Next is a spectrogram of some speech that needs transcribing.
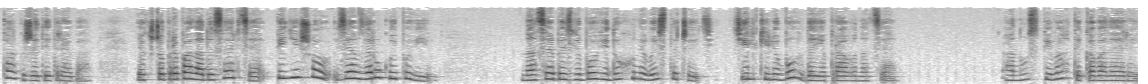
Так жити треба. Якщо припала до серця, підійшов, взяв за руку і повів. На це без любові духу не вистачить, тільки любов дає право на це. Ану, співати, кавалери,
